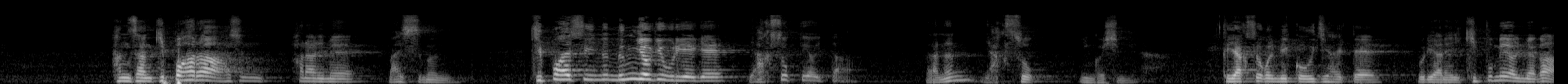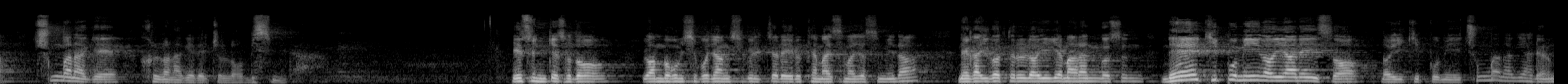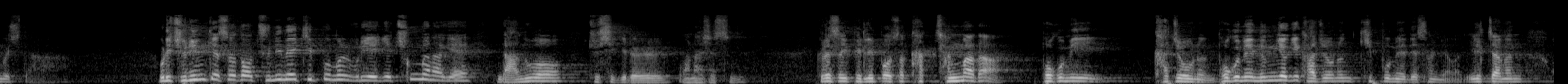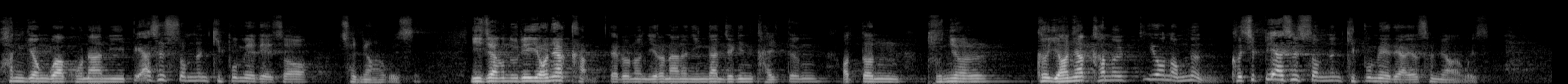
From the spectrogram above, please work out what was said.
항상 기뻐하라 하신 하나님의 말씀은 기뻐할 수 있는 능력이 우리에게 약속되어 있다라는 약속인 것입니다. 그 약속을 믿고 의지할 때 우리 안에 이 기쁨의 열매가 충만하게 흘러나게 될 줄로 믿습니다. 예수님께서도 요한복음 15장 11절에 이렇게 말씀하셨습니다. 내가 이것들을 너희에게 말한 것은 내 기쁨이 너희 안에 있어 너희 기쁨이 충만하게 하려는 것이다. 우리 주님께서도 주님의 기쁨을 우리에게 충만하게 나누어 주시기를 원하셨습니다. 그래서 이 빌립보서 각 장마다 복음이 가져오는 복음의 능력이 가져오는 기쁨에 대해 설명을 1장은 환경과 고난이 빼앗을 수 없는 기쁨에 대해서 설명하고 있어요. 이 장은 우리의 연약함, 때로는 일어나는 인간적인 갈등, 어떤 분열, 그 연약함을 뛰어넘는 그것이 빼앗을 수 없는 기쁨에 대하여 설명하고 있습니다.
